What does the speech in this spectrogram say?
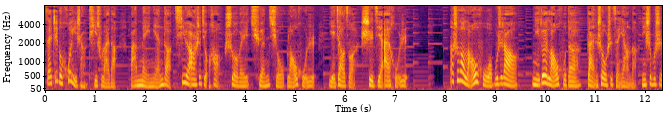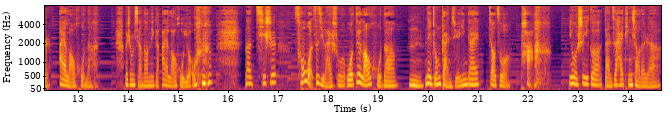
在这个会议上提出来的，把每年的七月二十九号设为全球老虎日，也叫做世界爱虎日。那说到老虎，我不知道。你对老虎的感受是怎样的？你是不是爱老虎呢？为什么想到那个爱老虎友？那其实从我自己来说，我对老虎的嗯那种感觉应该叫做怕，因为我是一个胆子还挺小的人啊，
